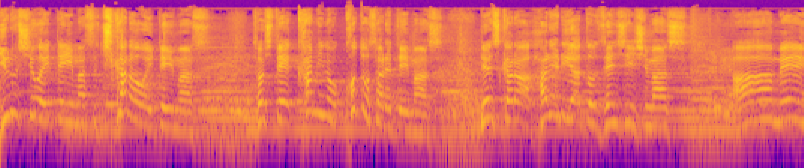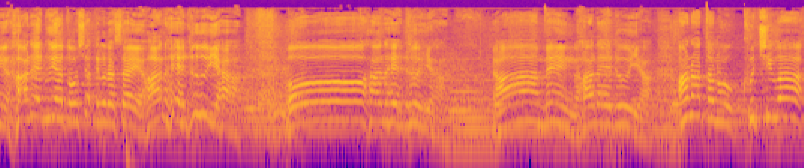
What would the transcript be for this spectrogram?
許しを得ています。力を得ています。そして神の子とされています。ですからハレルヤと前進します。アーメン。ハレルヤとおっしゃってください。ハレルヤ。おーハレルヤ。アーメンハレルヤあなたの口は、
